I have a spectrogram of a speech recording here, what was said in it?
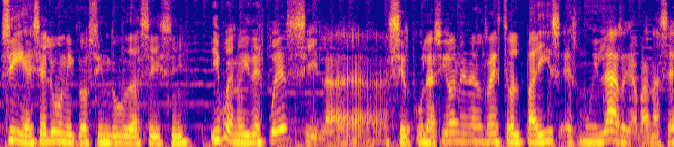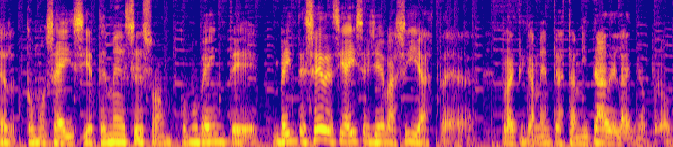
Sí, es el único, sin duda, sí, sí. Y bueno, y después si la circulación en el resto del país es muy larga, van a ser como 6, 7 meses, son como 20, 20 sedes y ahí se lleva así hasta prácticamente hasta mitad del año próximo.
